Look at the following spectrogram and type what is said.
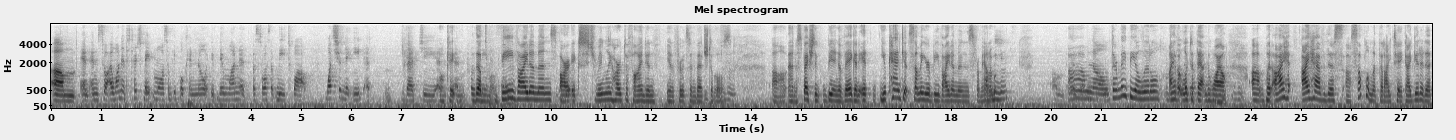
Um, and, and so I wanted to touch base more so people can know if they wanted a source of B12, what should they eat at veggie and, Okay, and the protein? and B vitamins are extremely hard to find in, in fruits and vegetables. Uh, and especially being a vegan, it, you can get some of your B vitamins from animal. beans? Um, Um, no. There may be a little. I haven't looked at that in a while. Um, but I, ha- I have this uh, supplement that I take. I get it at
